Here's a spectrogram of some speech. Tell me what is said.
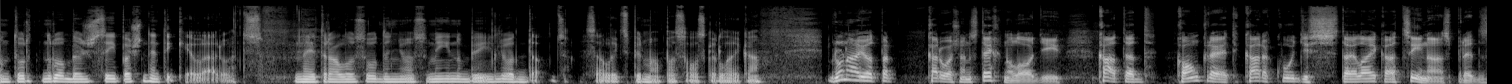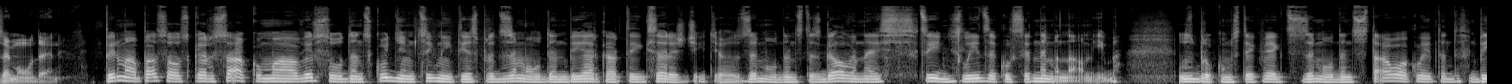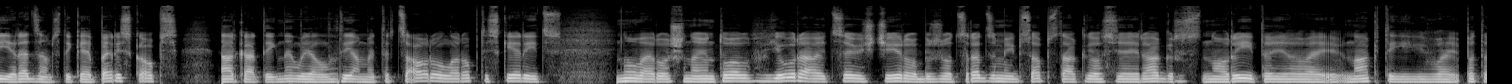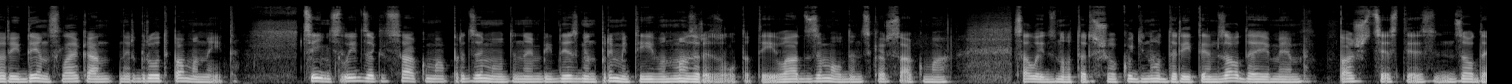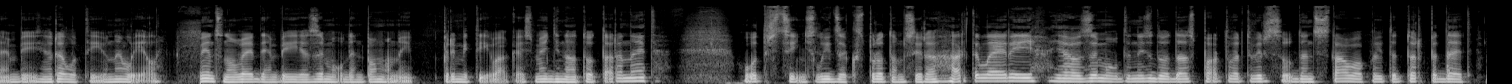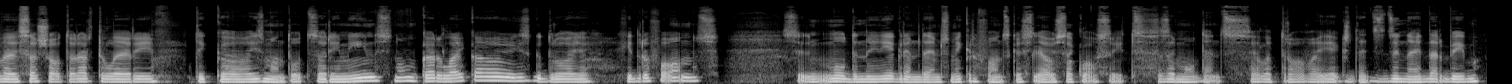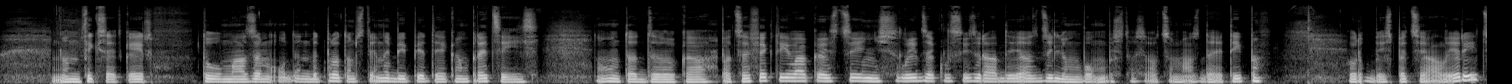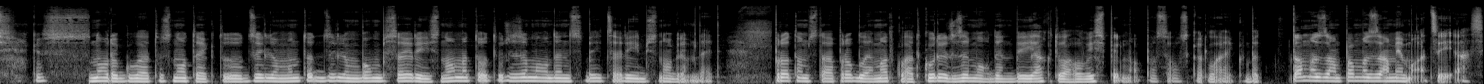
Un tur robežas īpaši netika ievērotas. Neitrālos ūdeņos mīnu bija ļoti daudz, salīdz Pirmā pasaules kara laikā. Runājot par karošanas tehnoloģiju, kā tad konkrēti kara kuģis tajā laikā cīnās pret zemūdeni? Pirmā pasaules kara sākumā virsūdens kuģim cīnīties pret zemūdeni bija ārkārtīgi sarežģīti, jo zemūdens tas galvenais cīņas līdzeklis ir nemanāmība. Uzbrukums tiek veikts zemūdens stāvoklī, tad bija redzams tikai periskops, ārkārtīgi neliela diametra caurula ar optiski ierīci novērošanai, un to jūrā ir sevišķi ierobežots redzamības apstākļos, ja ir agrs no rīta ja vai naktī, vai pat arī dienas laikā ir grūti pamanīt. Cīņas līdzekļi sākumā pret zemūdenēm bija diezgan primitīvi un mazrezultatīvi. Vācu zemūdens kara sākumā, salīdzinot ar šo kuģi nodarītiem zaudējumiem, paši ciesties zaudējumi bija relatīvi nelieli. Viens no veidiem bija, ja zemūdeni pamanīja primitīvākais - mēģināt to taranēt. Otrs cīņas līdzeklis, protams, ir artērija. Ja zemūdeni izdodas pārtvert virsūdens stāvoklī, tad torpedēt vai sašaut ar artēriju. Tika izmantotas arī mīnas, nu, kara laikā izgudroja hidrofonus. Tas ir ūdenī iegremdējums mikrofons, kas ļauj saklausīt zemūdens elektro vai iekšdedzes dzinēju darbību un fiksēt, ka ir tūmā zemūdeni, bet, protams, tie nebija pietiekami precīzi. Un tad, eh, kā pats efektīvākais cīņas līdzeklis, izrādījās dziļumbumbas, tā saucamās D tipa kur bija speciāli ierīci, kas noregulētu uz noteiktu dziļumu, un tad dziļuma bumbu sērijas nometot virs zemūdens bija cerības nogremdēt. Protams, tā problēma atklāt, kur ir zemūdeni, bija aktuāla vispirmā pasaules kara laiku, bet pamazām, pamazām iemācījās,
